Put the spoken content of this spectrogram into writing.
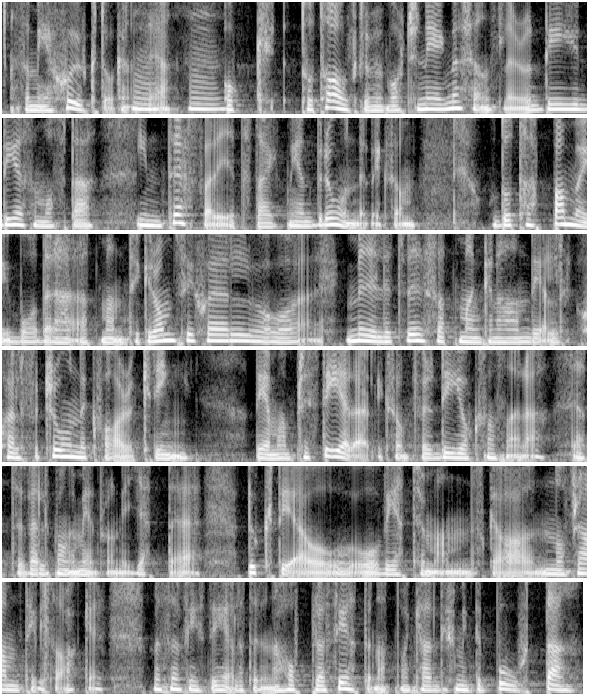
som är sjuk då kan man mm, säga. Mm. Och totalt glömmer bort sina egna känslor. Och det är ju det som ofta inträffar i ett starkt medberoende. Liksom. Och då tappar man ju både det här att man tycker om sig själv och möjligtvis att man kan ha en del självförtroende kvar kring det man presterar. Liksom. För det är också en sån här, att väldigt många medberoende är jätteduktiga och, och, vet hur man ska nå fram till saker. Men sen finns det hela tiden den här hopplösheten, att man kan liksom inte bota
